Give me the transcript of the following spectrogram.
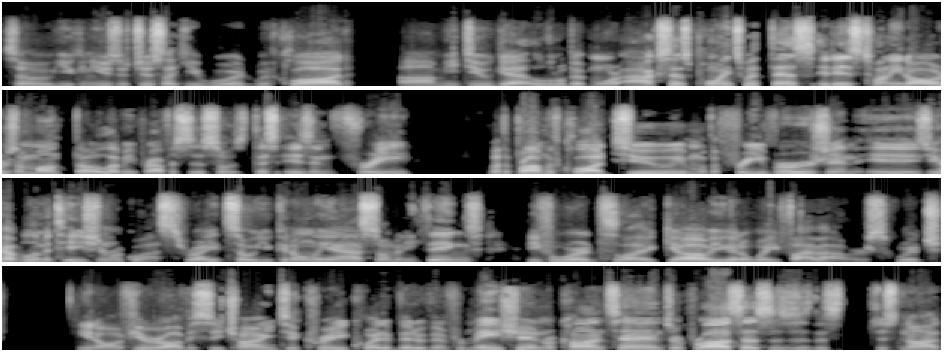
So you can use it just like you would with Claude. Um, you do get a little bit more access points with this. It is $20 a month though. Let me preface this. So this isn't free. But the problem with Claude 2, even with the free version, is you have limitation requests, right? So you can only ask so many things before it's like, oh, you got to wait five hours, which, you know, if you're obviously trying to create quite a bit of information or content or processes, this just not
